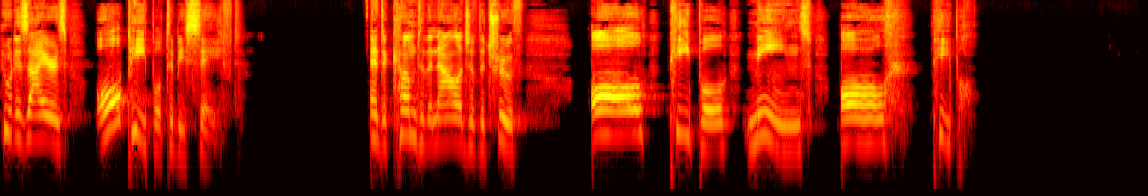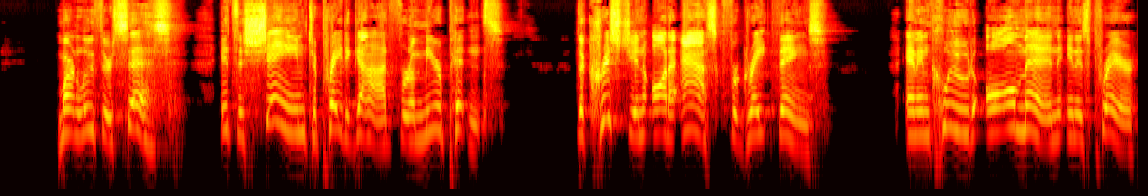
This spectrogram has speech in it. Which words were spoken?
who desires all people to be saved and to come to the knowledge of the truth. All people means all people. Martin Luther says, it's a shame to pray to God for a mere pittance. The Christian ought to ask for great things and include all men in his prayer.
